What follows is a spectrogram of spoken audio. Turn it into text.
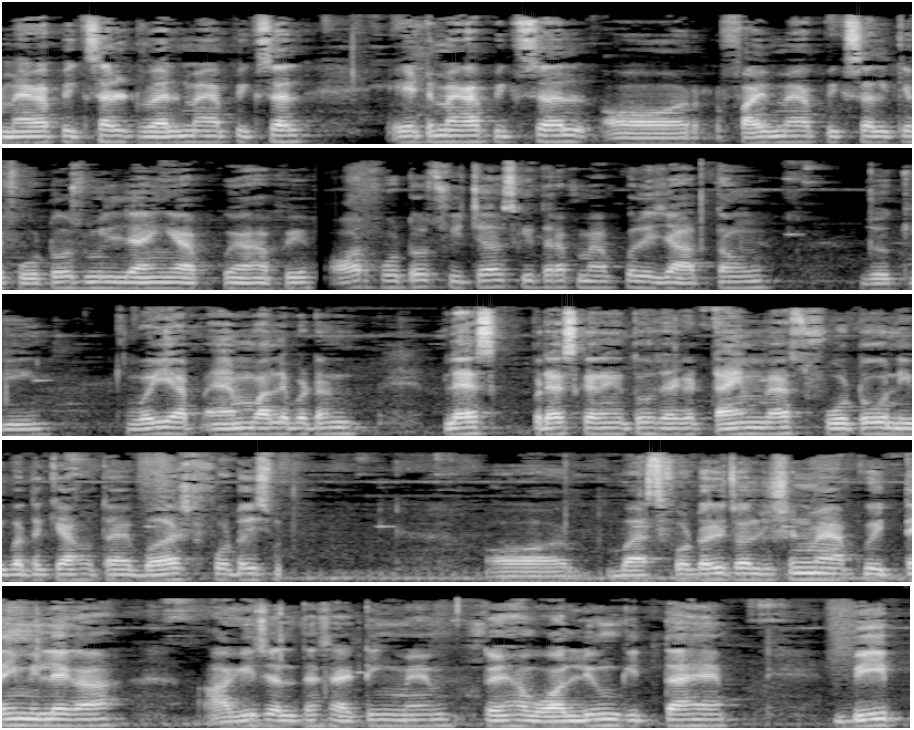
मेगापिक्सल 12 मेगापिक्सल 8 मेगापिक्सल और 5 मेगापिक्सल के फ़ोटोज़ मिल जाएँगे आपको यहाँ पे। और फ़ोटोज़ फीचर्स की तरफ़ मैं आपको ले जाता हूँ, जो कि वही आप एम वाले बटन प्लेस प्रेस करेंगे तो हो जाएगा टाइम वेस्ट फ़ोटो, नहीं पता क्या होता है, बर्स्ट फ़ोटो इसमें और बस फ़ोटो रिजोल्यूशन में आपको इतना ही मिलेगा। आगे चलते हैं सेटिंग में तो यहाँ वॉल्यूम कितना है? बीप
